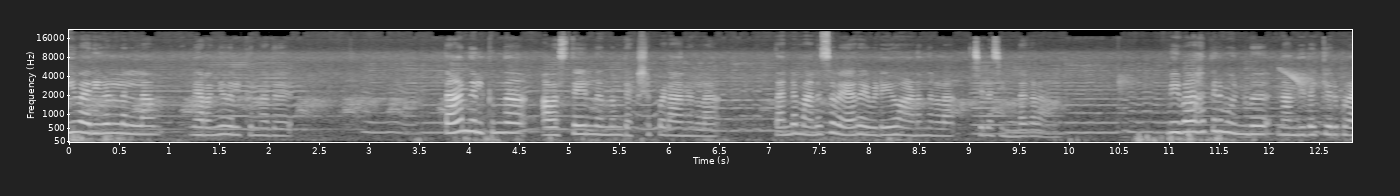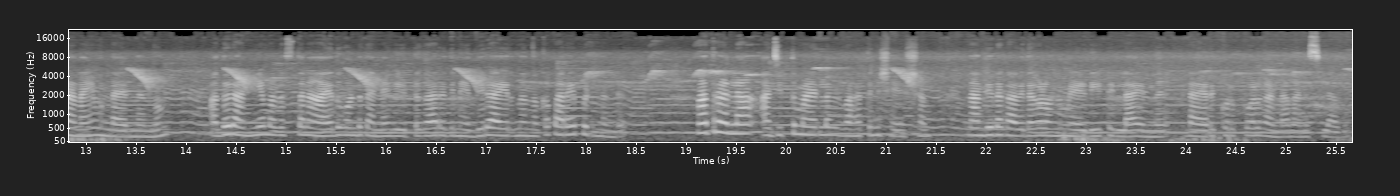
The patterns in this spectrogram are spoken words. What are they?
ഈ വരികളിലെല്ലാം നിറഞ്ഞു നിൽക്കുന്നത് താൻ നിൽക്കുന്ന അവസ്ഥയിൽ നിന്നും രക്ഷപ്പെടാനുള്ള തന്റെ മനസ്സ് വേറെ എവിടെയോ ആണെന്നുള്ള ചില ചിന്തകളാണ്. വിവാഹത്തിന് മുൻപ് നന്ദിതയ്ക്കൊരു പ്രണയം ഉണ്ടായിരുന്നെന്നും അതൊരു അന്യമതസ്ഥനായതുകൊണ്ട് തന്നെ വീട്ടുകാർ ഇതിനെതിരായിരുന്നെന്നൊക്കെ പറയപ്പെടുന്നുണ്ട്. മാത്രമല്ല അജിത്തുമായിട്ടുള്ള വിവാഹത്തിന് ശേഷം നന്ദിത കവിതകളൊന്നും എഴുതിയിട്ടില്ല എന്ന് ഡയറി കുറിപ്പുകൾ കണ്ടാൽ മനസ്സിലാകും.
